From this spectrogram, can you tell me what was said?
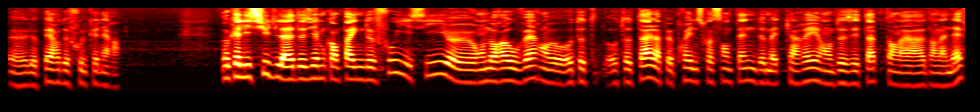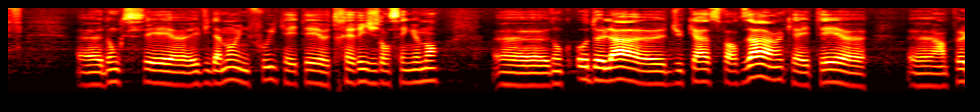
euh, le père de Fulkenera. Donc à l'issue de la deuxième campagne de fouilles, ici, on aura ouvert au, total à peu près une soixantaine de mètres carrés en deux étapes dans la, nef. donc c'est évidemment une fouille qui a été très riche d'enseignements. donc au-delà du cas Sforza, hein, qui a été un peu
